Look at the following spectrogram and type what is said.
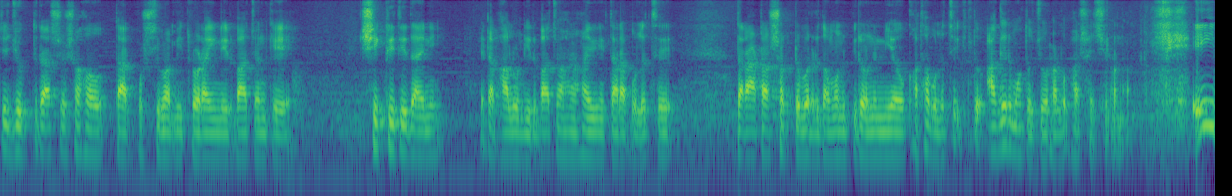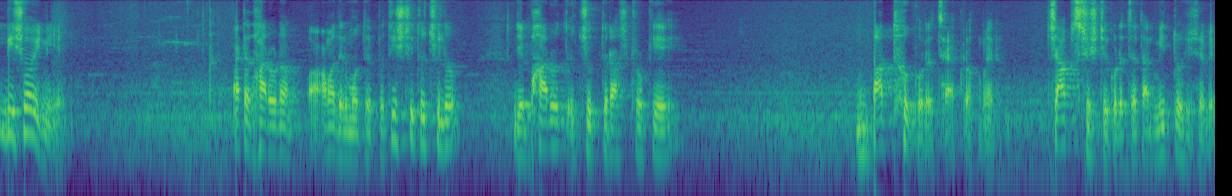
যে যুক্তরাষ্ট্র সহ তার পশ্চিমা মিত্ররা এই নির্বাচনকে স্বীকৃতি দেয়নি। এটা ভালো নির্বাচন হয়নি, তারা বলেছে। তারা আঠাশ অক্টোবরের দমন পীড়নে নিয়েও কথা বলেছে, কিন্তু আগের মতো জোরালো ভাষায় ছিল না। এই বিষয় নিয়ে একটা ধারণা আমাদের মধ্যে প্রতিষ্ঠিত ছিল যে ভারত যুক্তরাষ্ট্রকে বাধ্য করেছে, এক রকমের চাপ সৃষ্টি করেছে তার মিত্র হিসেবে।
